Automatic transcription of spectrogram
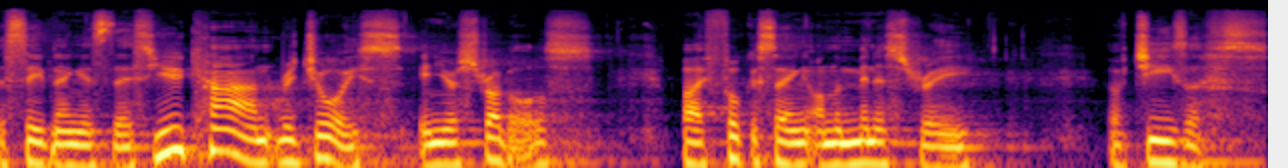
this evening is this you can rejoice in your struggles by focusing on the ministry of Jesus.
